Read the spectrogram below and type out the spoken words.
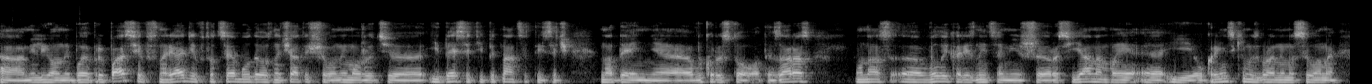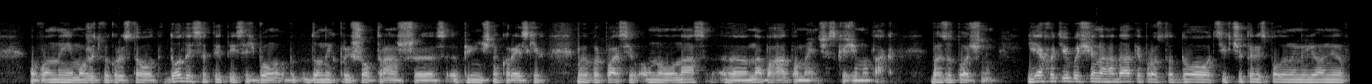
е, мільйони боєприпасів, снарядів, то це буде означати, що вони можуть е, і 10, і 15 тисяч на день використовувати. Зараз у нас велика різниця між росіянами і українськими збройними силами. Вони можуть використовувати до 10 тисяч, бо до них прийшов транш північно-корейських боєприпасів. Ну, у нас набагато менше, скажімо так, без уточнень. Я хотів би ще нагадати просто до цих 4,5 мільйонів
